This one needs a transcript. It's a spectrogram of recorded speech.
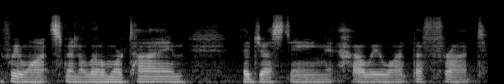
if we want, spend a little more time adjusting how we want the front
